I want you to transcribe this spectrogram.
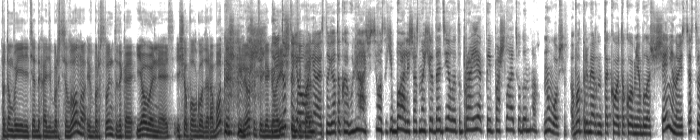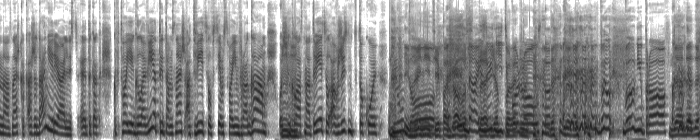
потом вы едете отдыхать в Барселону, и в Барселоне ты такая, я увольняюсь, еще полгода работаешь, и Леша тебе говорит, что, Ну, то, что я увольняюсь, но я такая, блядь, все, заебали, сейчас нахер доделал этот проект, и пошла отсюда нахуй. Ну, в общем, вот примерно такое, такое у меня было ощущение, но, естественно, знаешь, как ожидание и реальность. Это как в твоей голове ты там, знаешь, ответил всем своим врагам, очень угу. классно ответил, а в жизни ты такой, ну Извините, пожалуйста. Да, извините, пожалуйста. Был неправ. Да, да, да.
